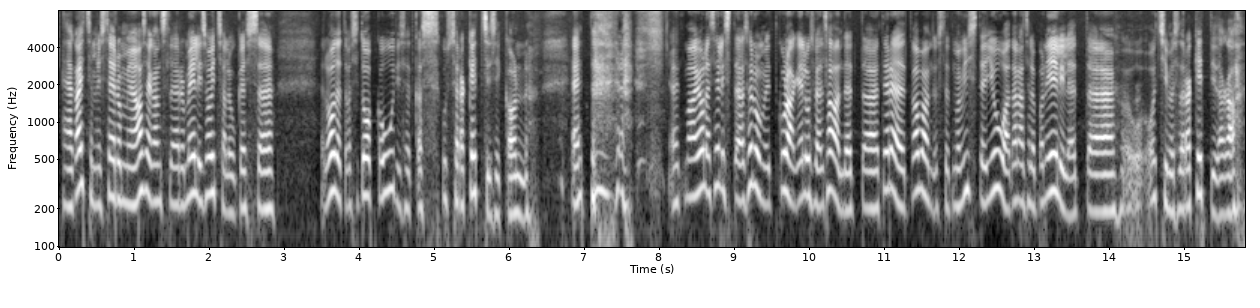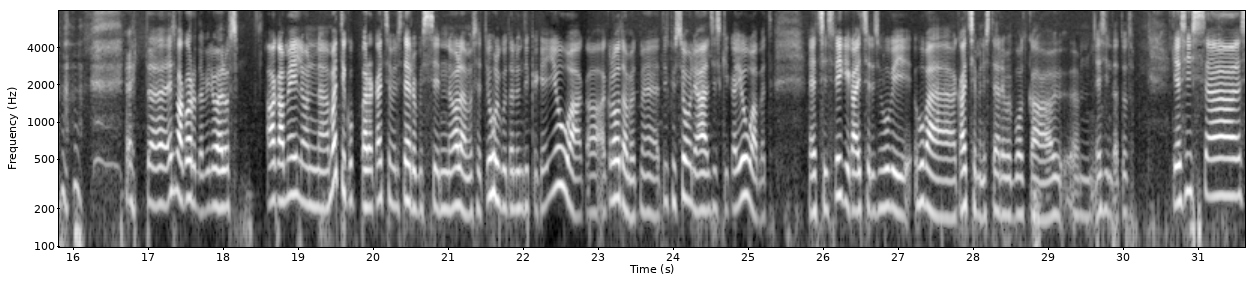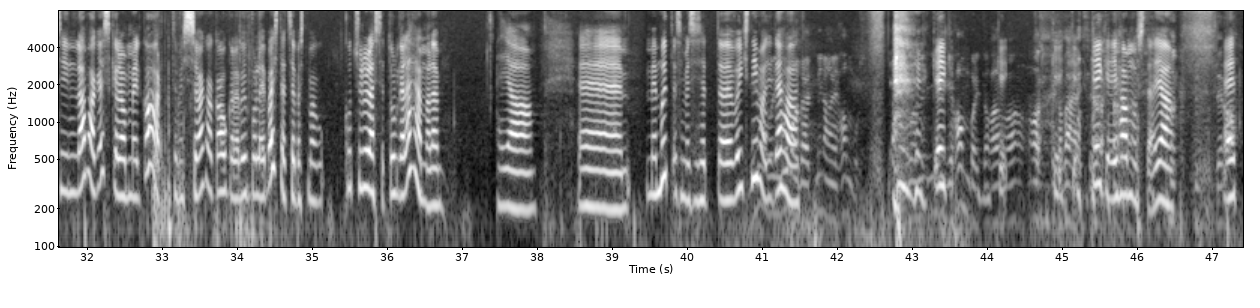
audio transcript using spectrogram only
kaitseministeeriumi asekantsler Meelis Oidsalu, kes loodetavasti toob ka uudised, kas, kus see rakett siis ikka on. et, et ma ei ole sellist sõnumit kunagi elus veel saanud, et äh, tere, et vabandust, et ma vist ei jõua tänasele paneelile, et öö, äh, otsime seda raketti taga et äh, esmakordne minu elus. aga meil on Mati Kupper kaitseministeeriumist siin olemas, et juhul kui ta nüüd ikkagi ei jõua, aga, aga loodame, et me diskussiooni ajal siiski ka jõuab, et, et siis riigikaitselisi huvi, huve kaitseministeeriumi poolt ka ähm, esindatud. Ja siis äh, siin lava keskel on meil kaart, mis väga kaugele võib-olla ei paista, et seepärast ma kutsun üles, et tulge lähemale ja äh, me mõtlesime siis, et äh, võiks niimoodi teha. mina ei hammusta. keegi, keegi, keegi ei hammusta ja, et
